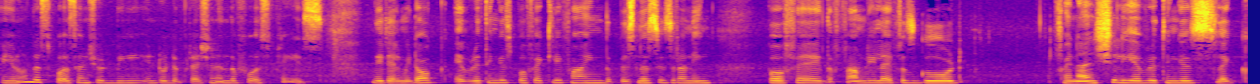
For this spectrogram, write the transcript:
you know this person should be into depression in the first place. They tell me doc everything is perfectly fine. The business is running perfect. The family life is good. Financially everything is like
